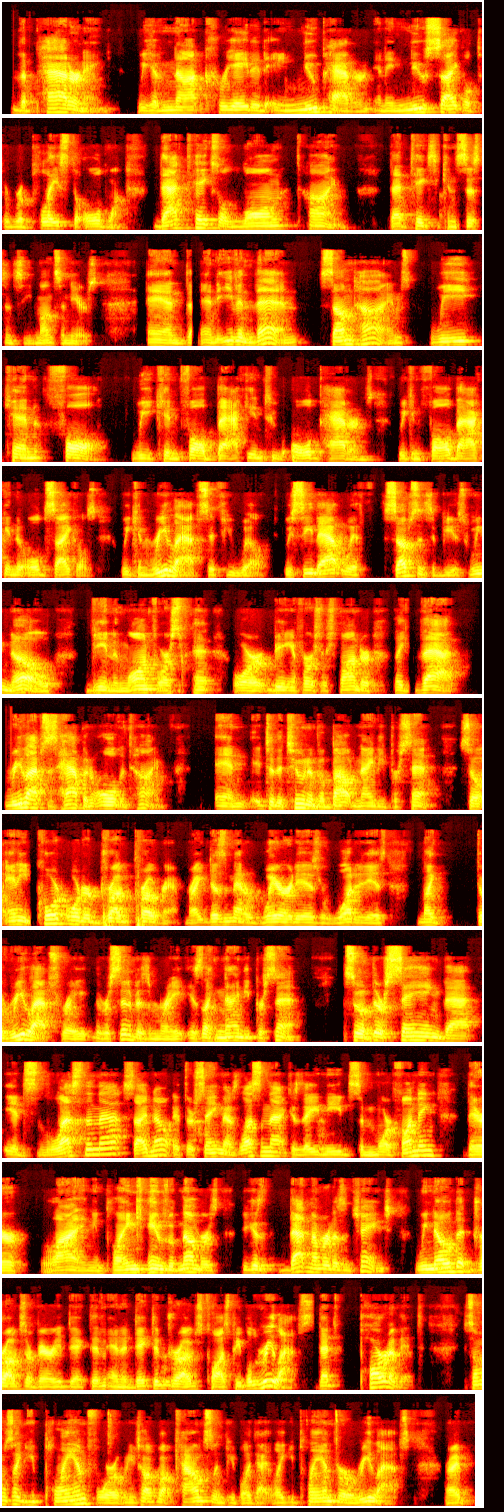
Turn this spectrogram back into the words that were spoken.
the patterning we have not created a new pattern and a new cycle to replace the old one. That takes a long time. That takes consistency, months and years. And and even then, sometimes we can fall. We can fall back into old patterns. We can fall back into old cycles. We can relapse, if you will. We see that with substance abuse. We know being in law enforcement or being a first responder, like that, relapses happen all the time and to the tune of about 90%. So any court ordered drug program, right? Doesn't matter where it is or what it is, like the relapse rate, the recidivism rate is like 90%. So if they're saying that it's less than that, side note, if they're saying that it's less than that because they need some more funding, they're lying and playing games with numbers because that number doesn't change. We know that drugs are very addictive and addictive drugs cause people to relapse. That's part of it. It's almost like you plan for it when you talk about counseling people like that, like you plan for a relapse, right?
